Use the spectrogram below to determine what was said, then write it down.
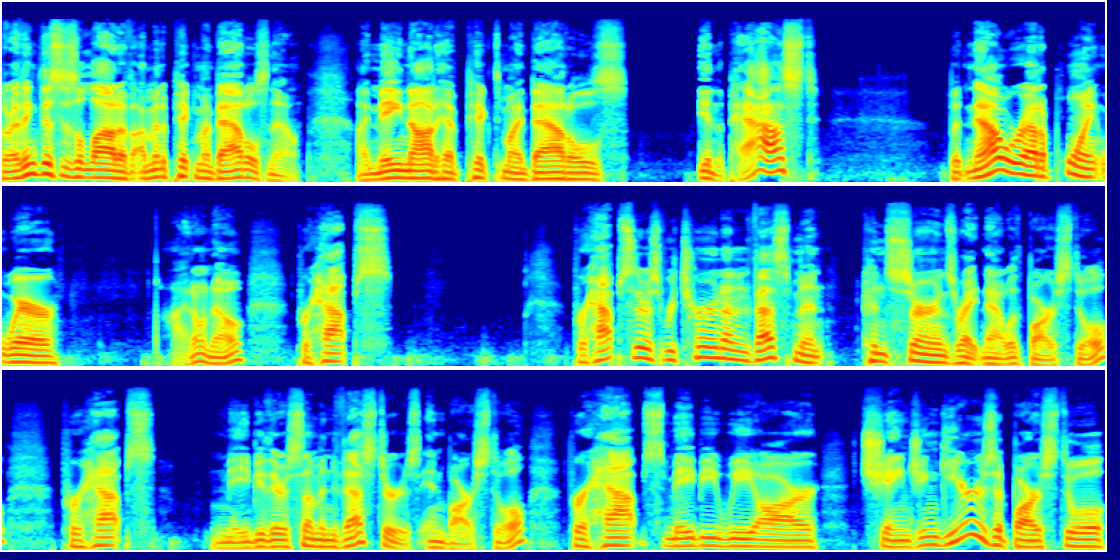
So I think this is a lot of I'm going to pick my battles now. I may not have picked my battles in the past, but now we're at a point where I don't know, perhaps perhaps there's return on investment concerns right now with Barstool. Perhaps maybe there's some investors in Barstool. Perhaps maybe we are changing gears at Barstool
